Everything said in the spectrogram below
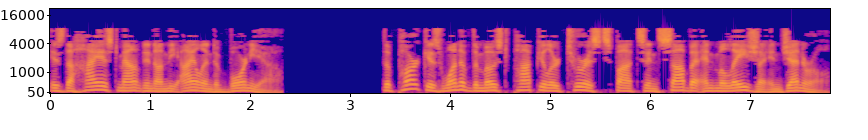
is the highest mountain on the island of Borneo. The park is one of the most popular tourist spots in Sabah and Malaysia in general.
